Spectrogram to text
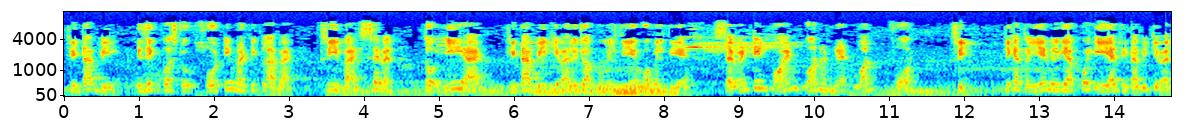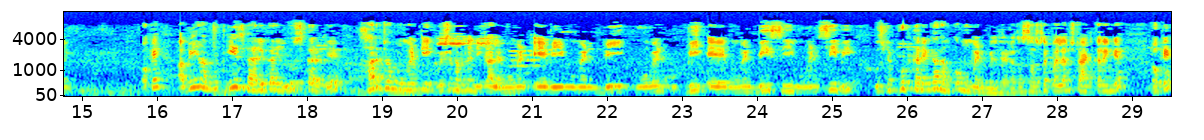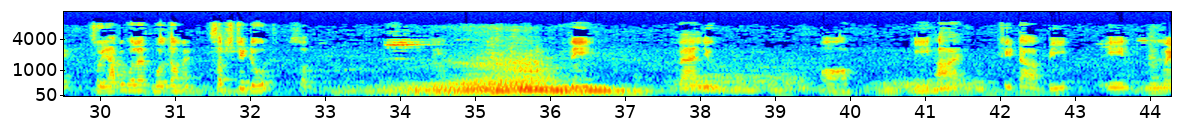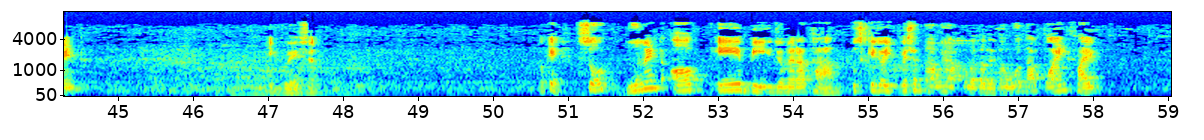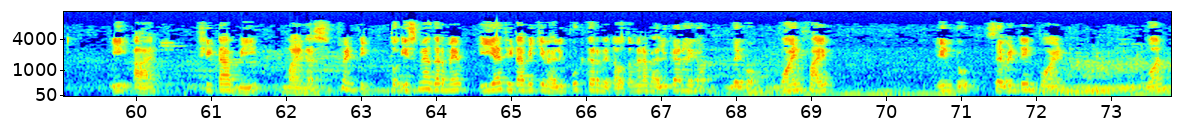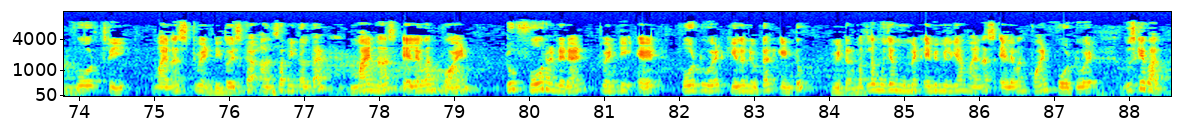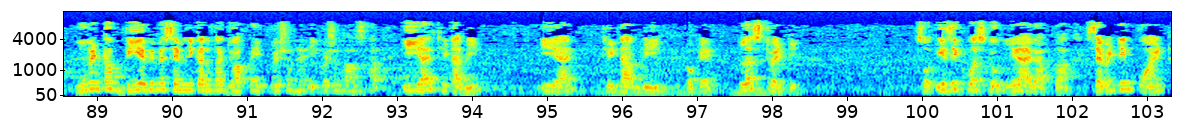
theta B is equals to forty multiply by three by seven तो ई आई थीटा बी की वैल्यू जो आपको मिलती है वो मिलती है 17.143 ठीक है? तो ये मिल गया आपको ई आई थीटा बी की वैल्यू ओके okay, अभी हम इस वैल्यू का यूज़ करके हर जो मूवमेंट की इक्वेशन हमने निकाले movement A B movement B movement B A movement B C movement C B उसमें पुट करेंगे और हमको मूवमेंट मिल जाएगा। तो सबसे पहले हम स्टार्ट करेंगे। ओके सो यहाँ पे बोला बोलता हूँ मैं substitute the value of EI theta B in moment equation. Okay so movement of A B जो मेरा था, उसकी जो इक्वेशन था, मैं आपको बता देता हूँ, वो था point five E I theta B minus twenty तो इसमें अगर मैं ई आई थीटा बी की वैल्यू पुट कर देता हूँ तो मेरा वैल्यू क्या रहेगा? देखो point five into seventeen point one four three minus twenty तो इसका आंसर निकलता है minus eleven point two four hundred and twenty eight four two eight kilo newton into metre मतलब मुझे मूवमेंट ए भी मिल गया minus eleven point four two eight उसके बाद movement of B A B में सेम निकालूँगा, जो आपका इक्वेशन है। इक्वेशन था उसका E I theta B E I theta B okay plus twenty so is equal to ये आएगा आपका seventeen point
